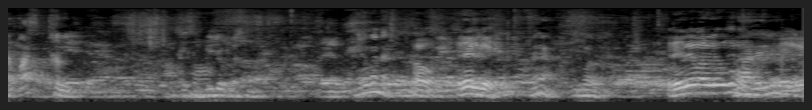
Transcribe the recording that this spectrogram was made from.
તપાસ થવી જોઈએ. બીજો પ્રશ્ન બરોબર ને રેલવે. રેલવે વાળું લેવું છે ને? રેલવે.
